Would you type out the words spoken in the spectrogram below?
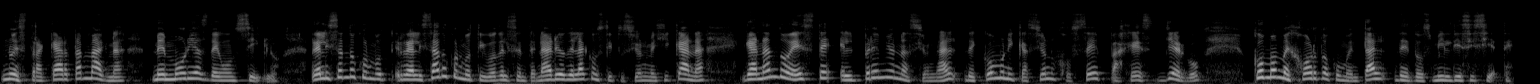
Nuestra Carta Magna, Memorias de un siglo, realizando realizado con motivo del centenario de la Constitución mexicana, ganando este el Premio Nacional de Comunicación José Pajés Yergo como mejor documental de 2017.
